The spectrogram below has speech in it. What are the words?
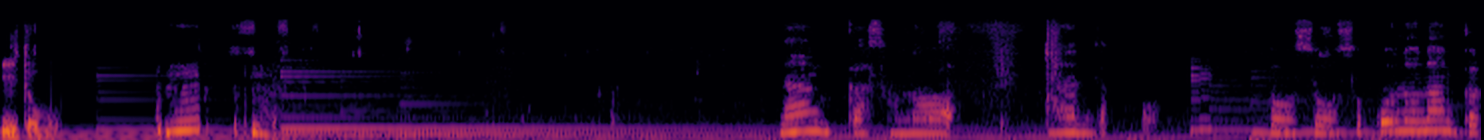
いいと思う。なんかそのなんだろう。そうそうそこのなんか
